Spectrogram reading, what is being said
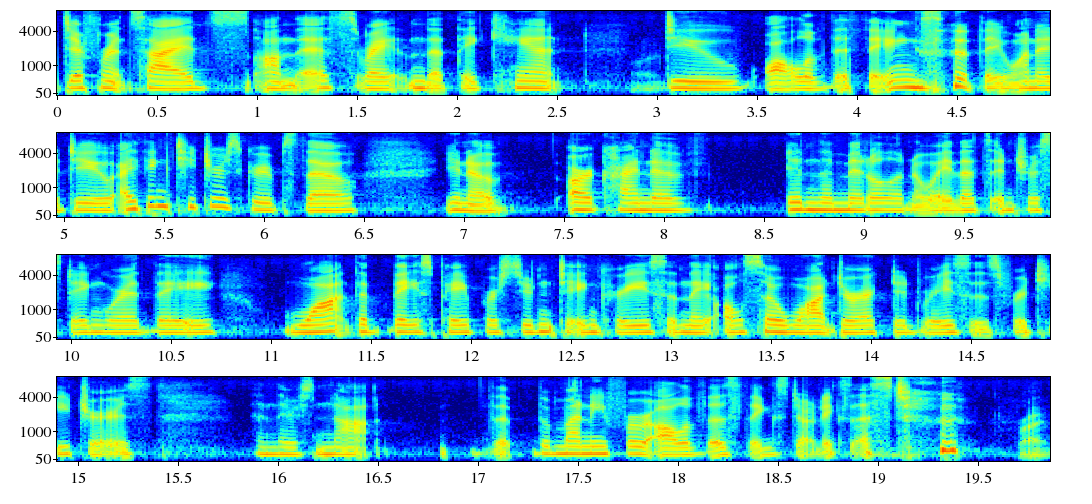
different sides on this, right? And that they can't do all of the things that they want to do. I think teachers groups, though, you know, are kind of in the middle in a way that's interesting, where they want the base pay per student to increase, and they also want directed raises for teachers, and there's not the the money for all of those things don't exist. Right.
